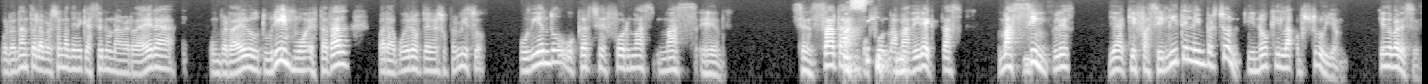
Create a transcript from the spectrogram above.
Por lo tanto, la persona tiene que hacer una verdadera, un verdadero turismo estatal para poder obtener sus permisos, pudiendo buscarse formas más eh, sensatas Más o formas más directas, más simples, ya que faciliten la inversión y no que la obstruyan. ¿Qué te parece?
